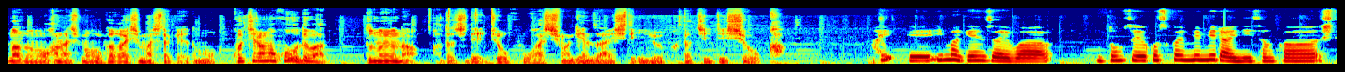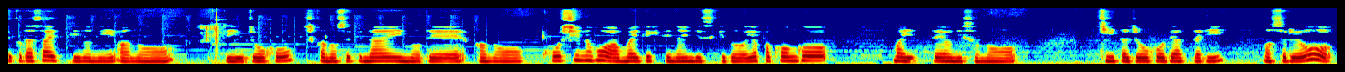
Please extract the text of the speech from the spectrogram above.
などのお話もお伺いしましたけれども、こちらの方ではどのような形で情報発信は現在している形でしょうか？はい。えー今現在は、もともと横須賀夢未来に参加してくださいっていうのに、あの、っていう情報しか載せてないので、あの、更新の方はあんまりできてないんですけど、やっぱ今後、まあ言ったようにその、聞いた情報であったり、まあそれを、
